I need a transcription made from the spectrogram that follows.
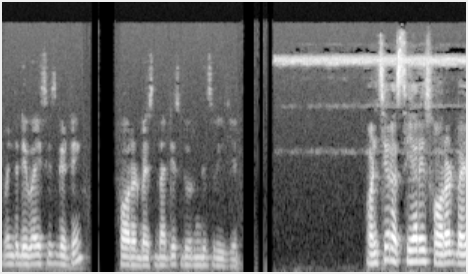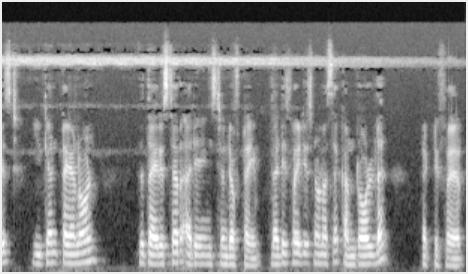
when the device is getting forward biased that is during this region. Once your SCR is forward biased, you can turn on the thyristor at an instant of time. That is why it is known as a controlled rectifier.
